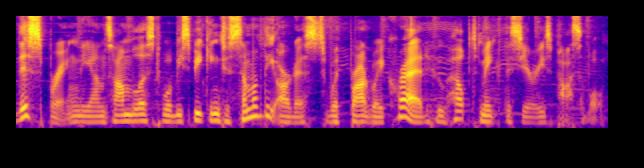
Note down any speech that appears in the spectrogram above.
This spring, the ensemblist will be speaking to some of the artists with Broadway cred who helped make the series possible.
